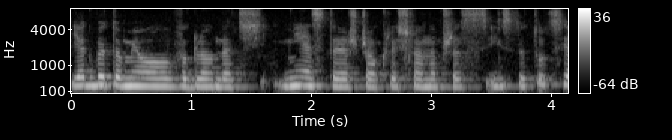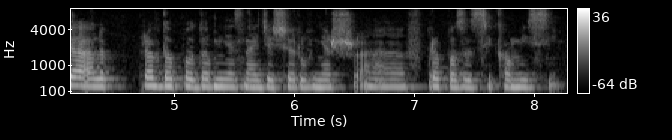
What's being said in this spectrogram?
Jakby to miało wyglądać, nie jest to jeszcze określone przez instytucję, ale prawdopodobnie znajdzie się również w propozycji komisji.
